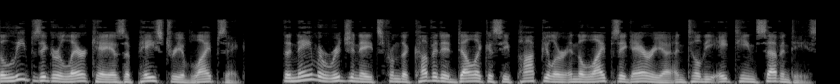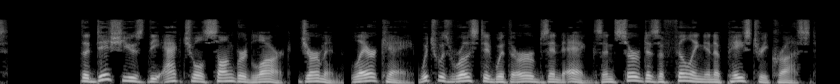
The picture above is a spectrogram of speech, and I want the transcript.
The Leipziger Lerche is a pastry of Leipzig. The name originates from the coveted delicacy popular in the Leipzig area until the 1870s. The dish used the actual songbird lark German, Lerche which was roasted with herbs and eggs and served as a filling in a pastry crust.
